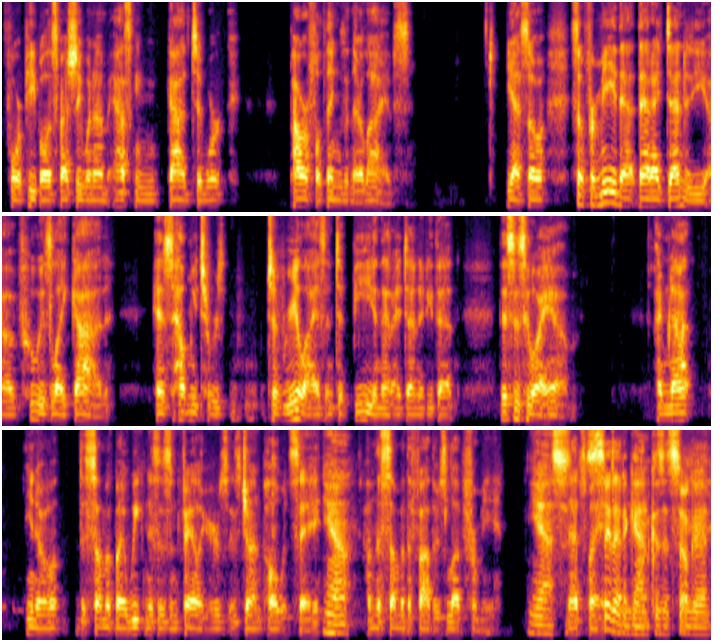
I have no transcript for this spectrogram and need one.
for people, especially when I'm asking God to work powerful things in their lives. Yeah, so so for me that that identity of who is like God has helped me to re- to realize and to be in that identity that this is who I am. I'm not, you know, the sum of my weaknesses and failures, as John Paul would say. Yeah. I'm the sum of the Father's love for me. Yes. That's my Say that again because it's so good.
